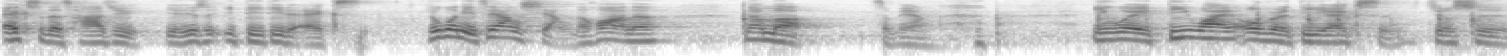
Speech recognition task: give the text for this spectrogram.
x 的差距也就是一滴滴的 x。如果你这样想的话呢，那么怎么样？因为 dy over dx 就是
